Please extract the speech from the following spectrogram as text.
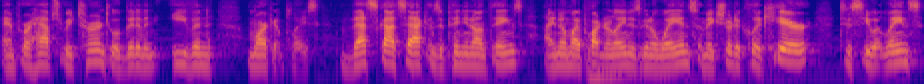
and perhaps return to a bit of an even marketplace. That's Scott Sacken's opinion on things. I know my partner Lane is going to weigh in, so make sure to click here to see what Lane's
